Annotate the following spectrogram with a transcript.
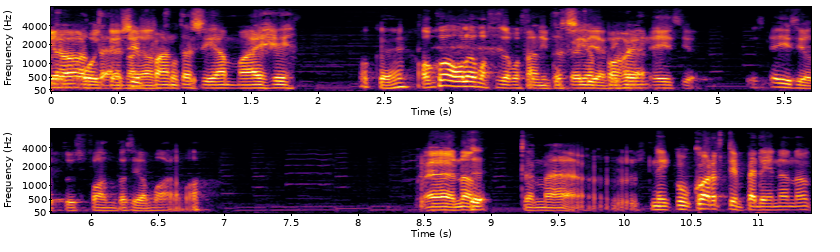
Joo, täysin fantasiamaihin. Okei. Okay. Onko olemassa semmoista niinku peliä, mikä ei, sijo- ei sijoittuisi fantasiamaailmaan? Öö, no, se... tämä niinku korttipelinä, no,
